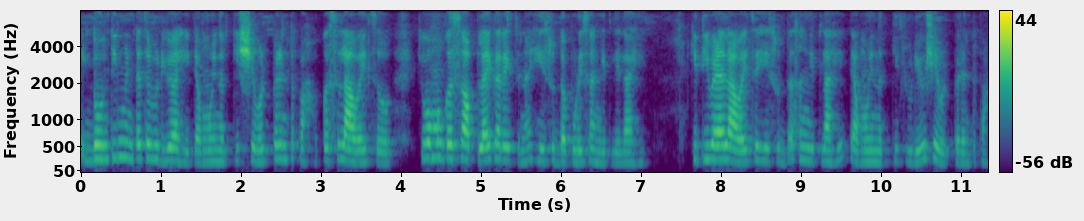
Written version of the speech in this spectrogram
एक दोन तीन मिनटाचा व्हिडिओ आहे. त्यामुळे नक्कीच शेवटपर्यंत पहा कसं लावायचं किंवा मग कसं अप्लाय करायचं ना हे सुद्धा पुढे सांगितलेलं आहे. किती वेळा लावायचं हे सुद्धा सांगितलं आहे. त्यामुळे नक्कीच व्हिडिओ शेवटपर्यंत पहा.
